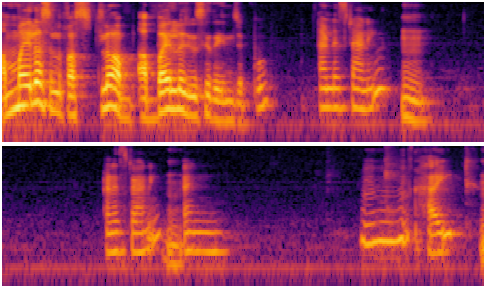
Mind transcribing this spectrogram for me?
అమ్మాయిలో అసలు ఫస్ట్లో అబ్- అబ్బాయిల్లో చూసేది ఏం చెప్పు? Understanding. Understanding and height.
